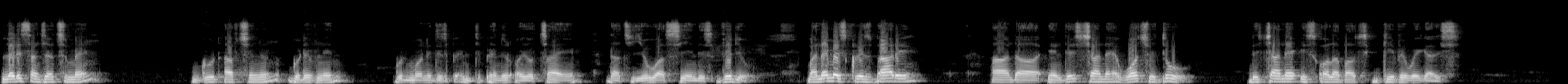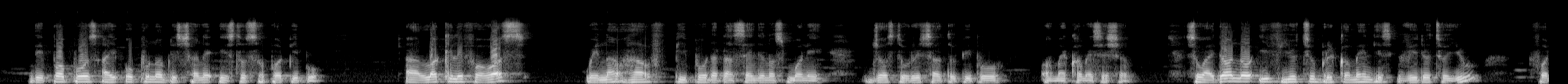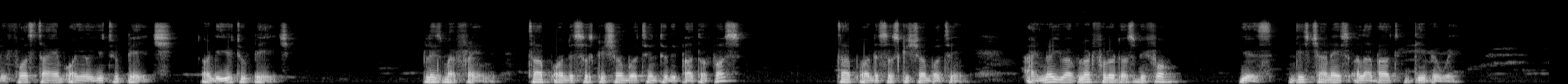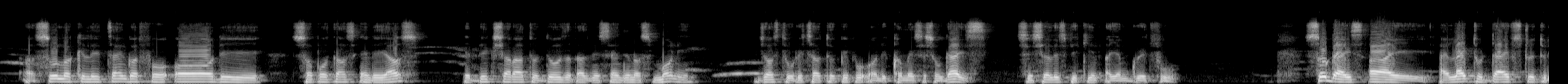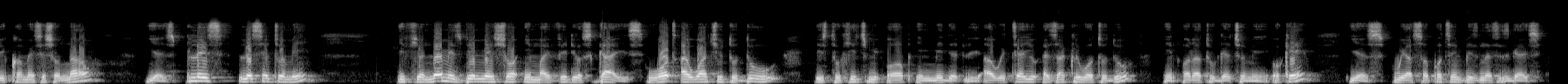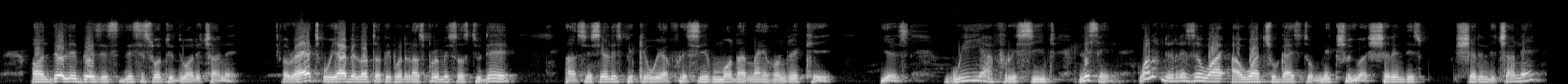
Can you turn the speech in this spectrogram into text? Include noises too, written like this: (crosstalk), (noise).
Ladies and gentlemen, good afternoon, good evening, good morning, depending on your time that you are seeing this video. My name is Chris Barry, and uh, in this channel, what we do, the channel is all about giveaway, guys. The purpose I open up this channel is to support people. And luckily for us, we now have people that are sending us money just to reach out to people on my comment section. So I don't know if YouTube recommend this video to you for the first time on your YouTube page, on the YouTube page. Please, my friend, tap on the subscription button to be part of us. Tap on the subscription button. I know you have not followed us before. Yes, this channel is all about giveaway. Uh, so luckily, thank God for all the supporters in the house. A big shout out to those that has been sending us money just to reach out to people on the comment section. Guys, sincerely speaking, I am grateful. So guys, I I like to dive straight to the comment section now. Yes, please listen to me. If your name is being mentioned in my videos, guys, what I want you to do is to hit me up immediately. I will tell you exactly what to do in order to get to me. Okay? Yes, we are supporting businesses, guys. On daily basis, this is what we do on the channel. All right? We have a lot of people that has promised us today, and sincerely speaking, we have received more than 900k. Yes, we have received. Listen, one of the reasons why I want you guys to make sure you are sharing this, sharing the channel,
